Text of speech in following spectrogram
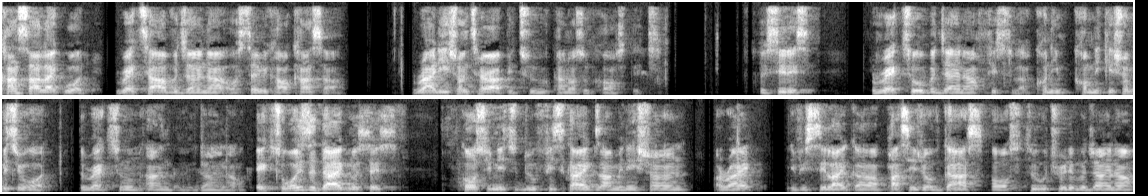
Cancer like what? Rectal, vagina, or cervical cancer. Radiation therapy too can also cause this. So you see this rectal vaginal fistula, communication between what? The rectum and the vagina. Okay, so what is the diagnosis? Of course, you need to do physical examination. All right. If you see like a passage of gas or stool through the vagina,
